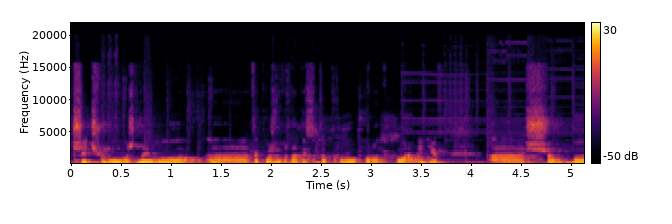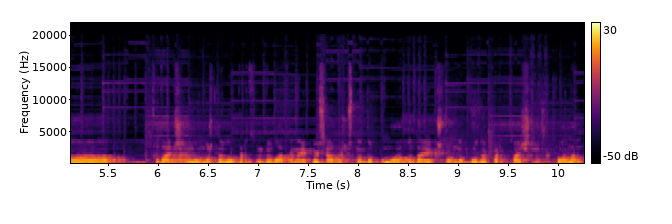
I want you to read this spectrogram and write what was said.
Ще чому важливо а, також звертатися до правоохоронних органів, а, щоб е, в подальшому можливо претендувати на якусь адресну допомогу, да, якщо воно буде передбачено законом.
